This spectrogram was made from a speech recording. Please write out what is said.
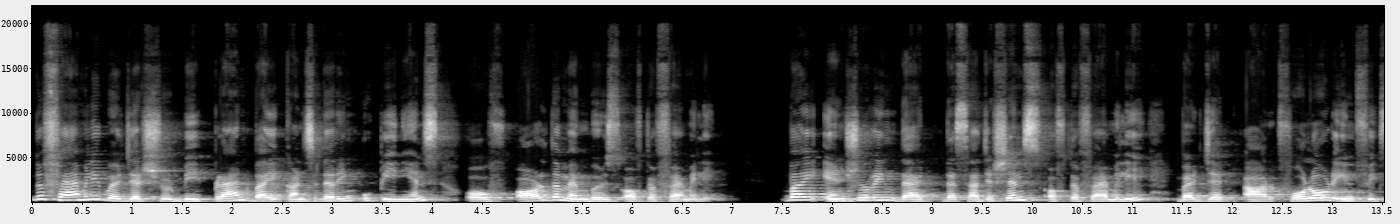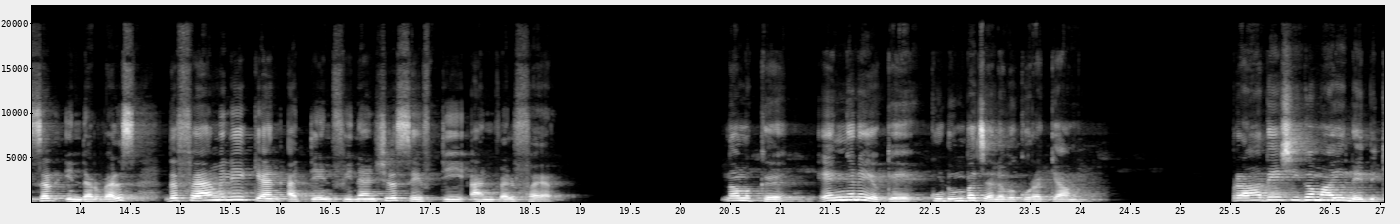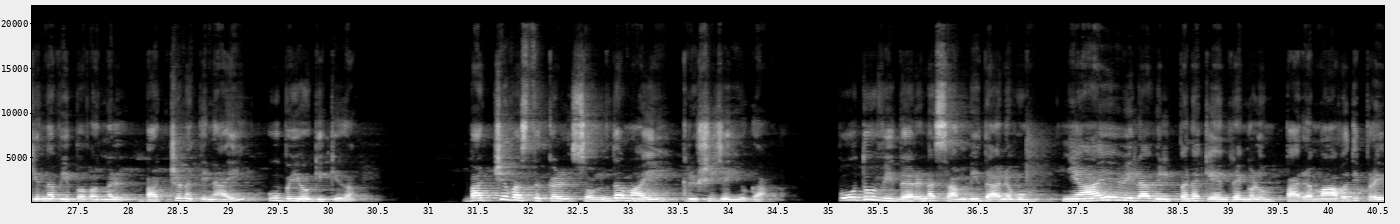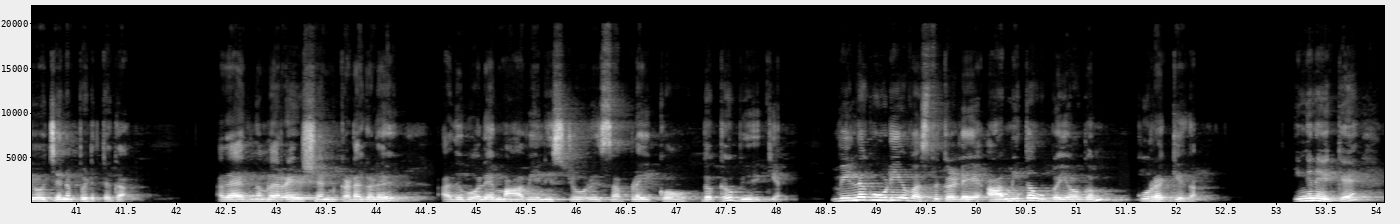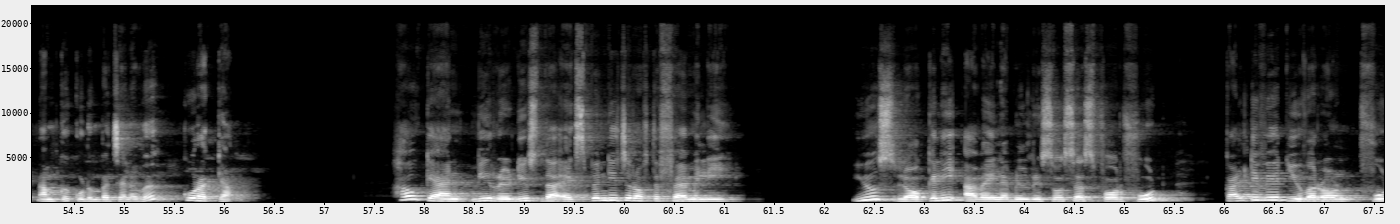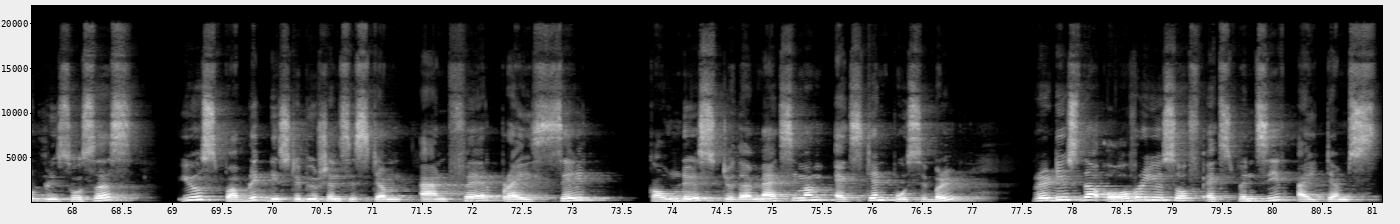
The family budget should be planned by considering opinions of all the members of the family. By ensuring that the suggestions of the family budget are followed in fixed intervals, the family can attain financial safety and welfare. നമുക്ക് എങ്ങനെയൊക്കെ കുടുംബ ചെലവ് കുറയ്ക്കാം പ്രാദേശികമായി ലഭിക്കുന്ന വിഭവങ്ങൾ ഭക്ഷണത്തിനായി ഉപയോഗിക്കുക ഭക്ഷ്യവസ്തുക്കൾ സ്വന്തമായി കൃഷി ചെയ്യുക പൊതുവിതരണ സംവിധാനവും ന്യായവില വിൽപ്പന കേന്ദ്രങ്ങളും പരമാവധി പ്രയോജനപ്പെടുത്തുക. അതായത് നമ്മൾ റേഷൻ കടകൾ അതുപോലെ മാവേലി സ്റ്റോർ സപ്ലൈകോ ഇതൊക്കെ ഉപയോഗിക്കാം വില കൂടിയ വസ്തുക്കളുടെ അമിത ഉപയോഗം കുറയ്ക്കുക. ഇങ്ങനെയൊക്കെ നമുക്ക് കുടുംബ ചെലവ് കുറയ്ക്കാം. How can we reduce the expenditure of the family Use locally available resources for food. Cultivate your own food resources. Use public distribution system and fair price sale counters to the maximum extent possible. Reduce the overuse of expensive items.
